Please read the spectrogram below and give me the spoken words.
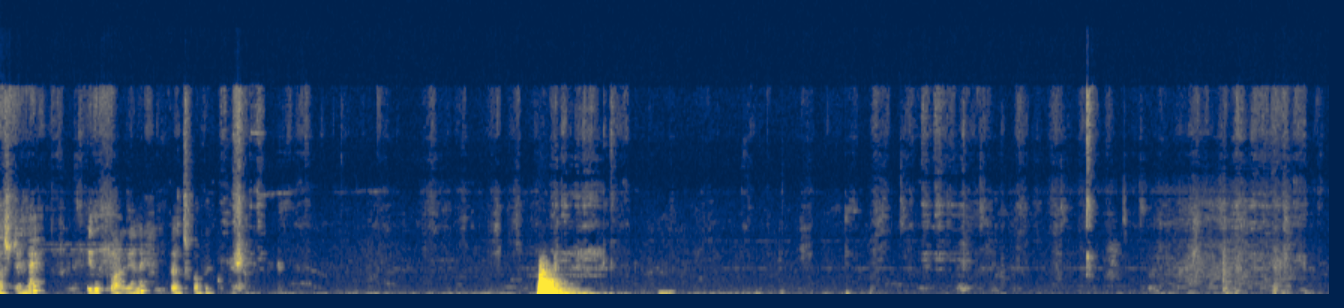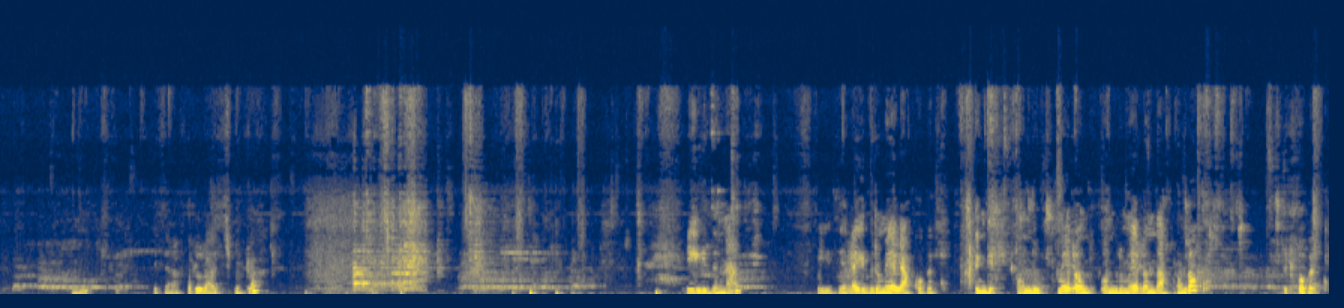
ಅಷ್ಟೇನೆ. ಇದಕ್ಕೂ ಹಾಗೇನೆ ರಚ್ಕೋಬೇಕು. ಹಚ್ಬಿಟ್ಟು ಈಗ ಇದನ್ನ ಇದೆಲ್ಲ ಇದ್ರ ಮೇಲೆ ಹಾಕೋಬೇಕು ಹಿಂಗೆ ಒಂದು ಮೇಲೆ ಒಂದು ಒಂದ್ರ ಮೇಲೆ ಒಂದು ಹಾಕ್ಕೊಂಡು ಇಟ್ಕೋಬೇಕು.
